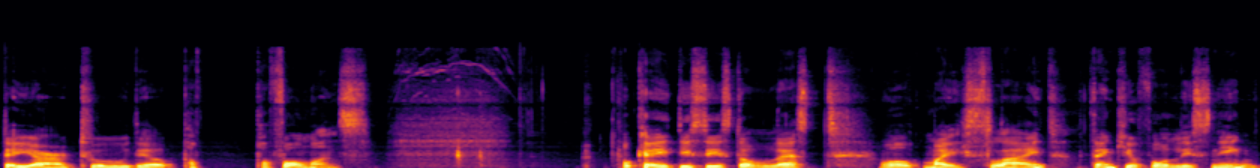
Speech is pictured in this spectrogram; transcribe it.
they are to their performance. Okay, this is the last of my slide. Thank you for listening.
